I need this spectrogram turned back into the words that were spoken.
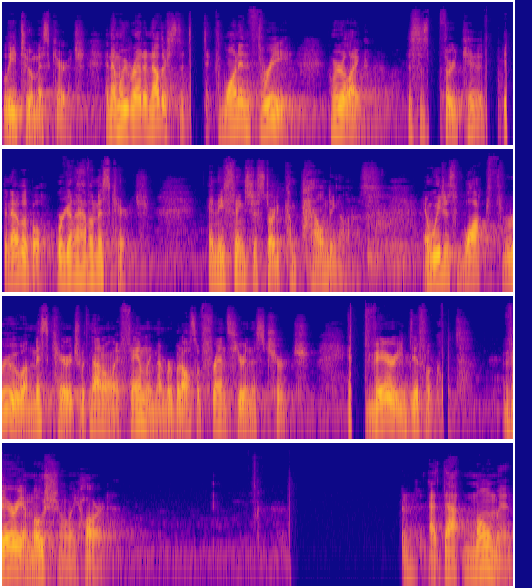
lead to a miscarriage. And then we read another statistic, one in three. And we were like, this is the third kid. It's inevitable. We're going to have a miscarriage. And these things just started compounding on us. And we just walked through a miscarriage with not only a family member, but also friends here in this church. It's very difficult, very emotionally hard. And at that moment,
